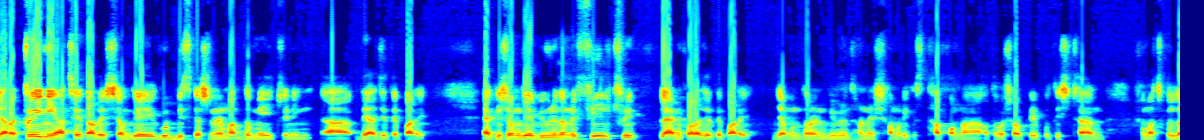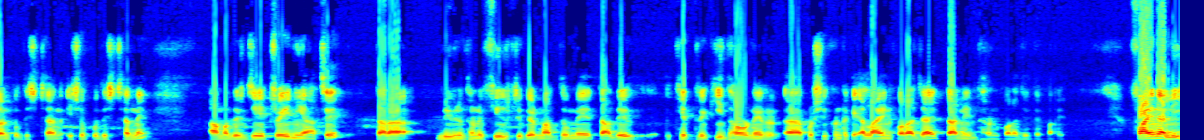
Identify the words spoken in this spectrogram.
যারা ট্রেনি আছে, তাদের সঙ্গে গ্রুপ ডিসকাশনের মাধ্যমে এই ট্রেনিং দেওয়া যেতে পারে। একই সঙ্গে বিভিন্ন ধরনের ফিল্ড ট্রিপ প্ল্যান করা যেতে পারে, যেমন ধরেন বিভিন্ন ধরনের সামরিক স্থাপনা অথবা সরকারি প্রতিষ্ঠান সমাজ কল্যাণ প্রতিষ্ঠান এইসব প্রতিষ্ঠানে আমাদের যে ট্রেনি আছে, তারা বিভিন্ন ধরনের ফিল্ড ট্রিপের মাধ্যমে তাদের ক্ষেত্রে কি ধরনের প্রশিক্ষণটাকে অ্যালাইন করা যায় তা নির্ধারণ করা যেতে পারে। ফাইনালি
